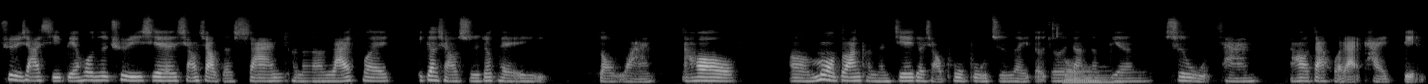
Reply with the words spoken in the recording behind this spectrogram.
去一下溪边，或者是去一些小小的山，可能来回一个小时就可以走完。然后，呃，末端可能接一个小瀑布之类的，就会在那哦边吃午餐，然后再回来开店。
